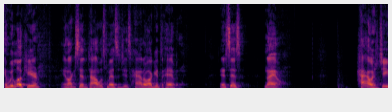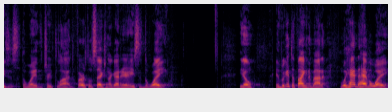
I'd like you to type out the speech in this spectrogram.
And we look here, and like I said, the title of this message is How Do I Get to Heaven? And it says, Now, how is Jesus the way, the truth, the life? The first little section I got here, he says the way. You know, if we get to thinking about it, we had to have a way.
